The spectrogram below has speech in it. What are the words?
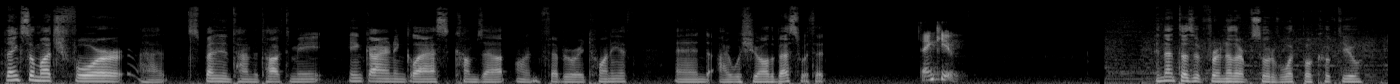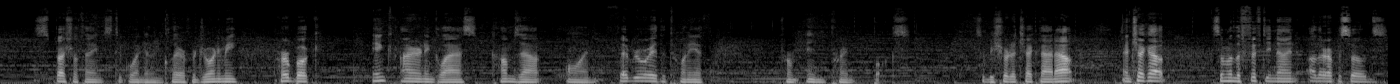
thanks so much for uh, spending the time to talk to me. Ink, Iron, and Glass comes out on February twentieth, and I wish you all the best with it. Thank you. And that does it for another episode of What Book Hooked You. Special thanks to Gwendolyn Clare for joining me. Her book, Ink, Iron, and Glass, comes out on February the 20th from Imprint Books. So be sure to check that out and check out some of the 59 other episodes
